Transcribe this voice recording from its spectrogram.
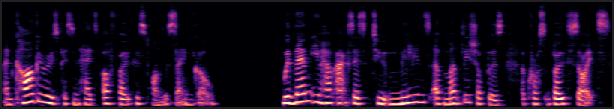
and CarGurus PistonHeads are focused on the same goal. With them, you have access to millions of monthly shoppers across both sites.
